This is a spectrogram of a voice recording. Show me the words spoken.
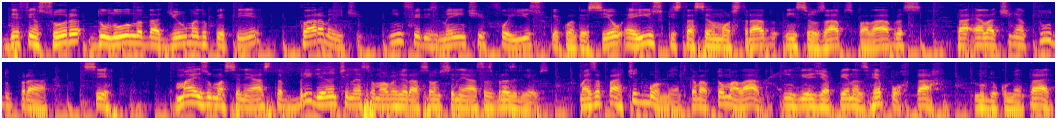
defensora do Lula, da Dilma, do PT, claramente. Infelizmente, foi isso que aconteceu, é isso que está sendo mostrado em seus atos, palavras. Tá? Ela tinha tudo para ser mais uma cineasta brilhante nessa nova geração de cineastas brasileiros. Mas a partir do momento que ela toma lado, em vez de apenas reportar no documentário,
